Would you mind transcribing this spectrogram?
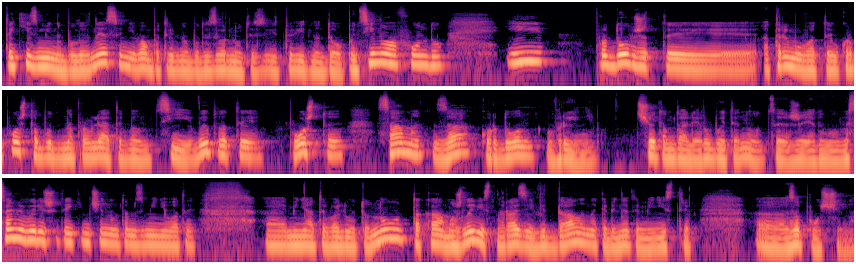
Такі зміни були внесені. Вам потрібно буде звернутися відповідно до пенсійного фонду і продовжити отримувати Укрпошта, буде направляти вам ці виплати поштою саме за кордон в гривні. Що там далі робити? Ну, це вже, я думаю, ви самі вирішите, яким чином там змінювати, міняти валюту. Ну, така можливість наразі віддалена Кабінетом міністрів е, запущена.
